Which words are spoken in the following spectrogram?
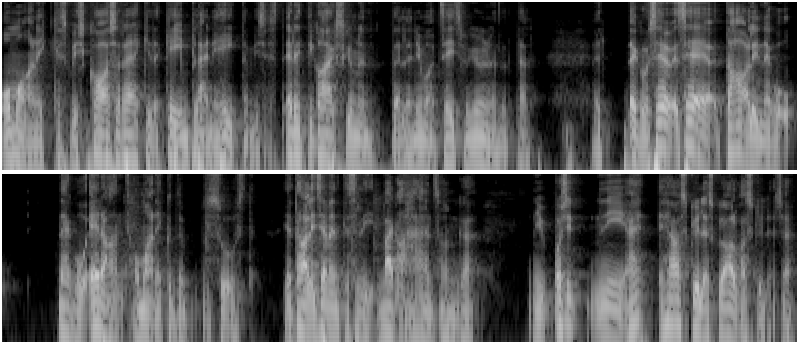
omanik, kes võis kaasa rääkida gameplan'i ehitamisest, eriti kaheksakümnendatel ja niimoodi seitsmekümnendatel. et nagu see, see, ta oli nagu, nagu erand omanikude suust ja ta oli see vend, kes oli väga hands-on ka. nii posi-, nii heas küljes kui halvas küljes, jah.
